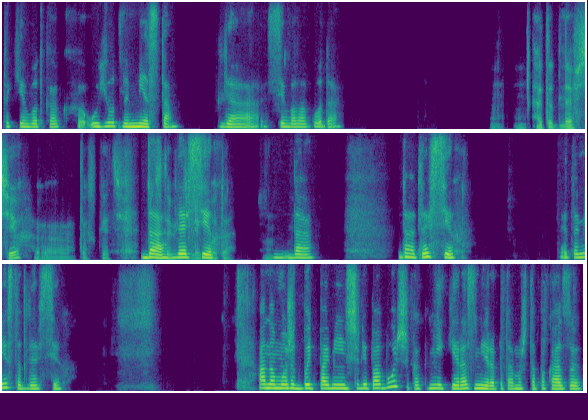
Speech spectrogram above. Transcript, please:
таким вот как уютным местом для символа года. Это для всех, э, так сказать, Да, для всех. года? Да, да, для всех. Это место для всех. Оно может быть поменьше или побольше, как некие размеры, потому что показывают,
